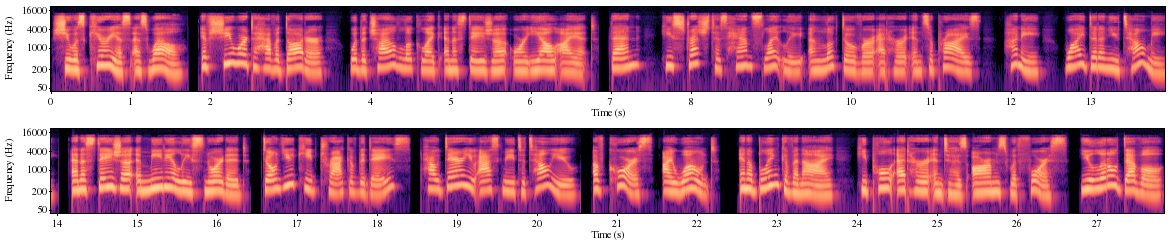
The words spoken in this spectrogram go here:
She was curious as well. If she were to have a daughter, would the child look like Anastasia or Elliot? Then, he stretched his hand slightly and looked over at her in surprise. Honey, why didn't you tell me? Anastasia immediately snorted. Don't you keep track of the days? How dare you ask me to tell you? Of course, I won't. In a blink of an eye, he pulled at her into his arms with force. You little devil,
